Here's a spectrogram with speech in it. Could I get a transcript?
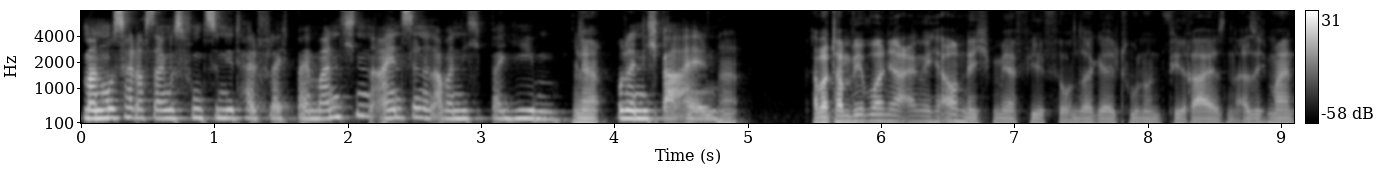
man muss halt auch sagen, das funktioniert halt vielleicht bei manchen Einzelnen, aber nicht bei jedem. Ja. Oder nicht bei allen. Ja. Aber Tom, wir wollen ja eigentlich auch nicht mehr viel für unser Geld tun und viel reisen. Also ich meine,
